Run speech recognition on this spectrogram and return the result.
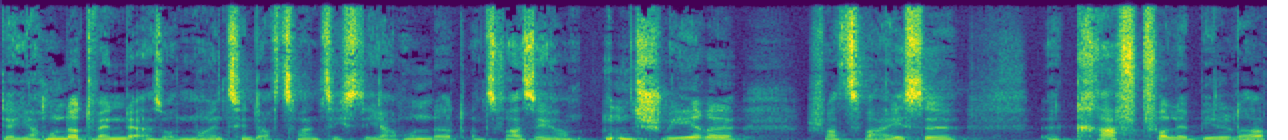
der Jahrhundertwende, also 19. auf 20. Jahrhundert, und zwar sehr schwere, schwarz-weiße, äh, kraftvolle Bilder,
